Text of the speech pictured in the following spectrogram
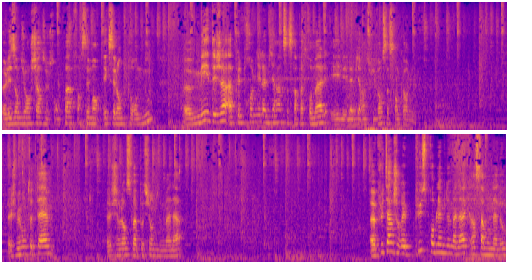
euh, les endurance charge ne sont pas forcément excellentes pour nous, euh, mais déjà après le premier labyrinthe, ça sera pas trop mal et les labyrinthes suivants, ça sera encore mieux. Euh, je mets mon totem, euh, je lance ma potion de mana. Plus tard, j'aurai plus ce problème de mana grâce à mon anneau,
